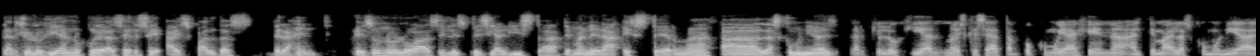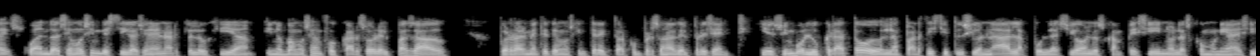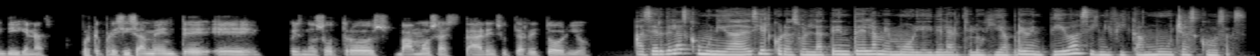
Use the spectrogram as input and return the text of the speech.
La arqueología no puede hacerse a espaldas de la gente. Eso no lo hace el especialista de manera externa a las comunidades. La arqueología no es que sea tampoco muy ajena al tema de las comunidades. Cuando hacemos investigación en arqueología y nos vamos a enfocar sobre el pasado, pues realmente tenemos que interactuar con personas del presente. Y eso involucra todo, la parte institucional, la población, los campesinos, las comunidades indígenas, porque precisamente eh, pues nosotros vamos a estar en su territorio, Hacer de las comunidades y el corazón latente de la memoria y de la arqueología preventiva significa muchas cosas.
